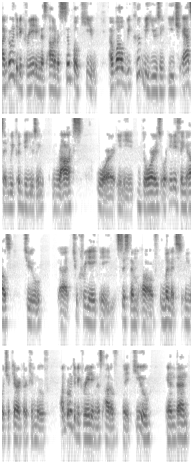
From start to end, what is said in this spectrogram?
I'm going to be creating this out of a simple cube, and while we could be using each asset, we could be using rocks or any doors or anything else to uh, to create a system of limits in which a character can move. I'm going to be creating this out of a cube and then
